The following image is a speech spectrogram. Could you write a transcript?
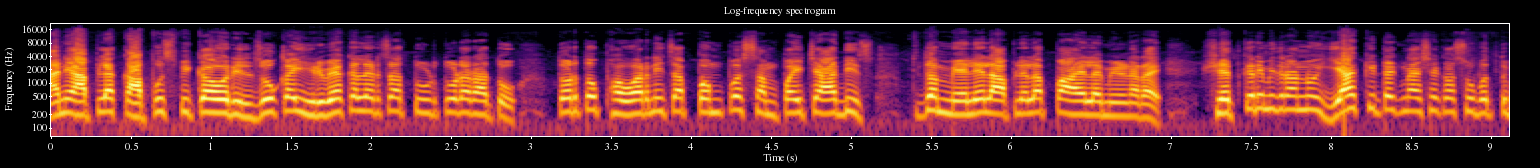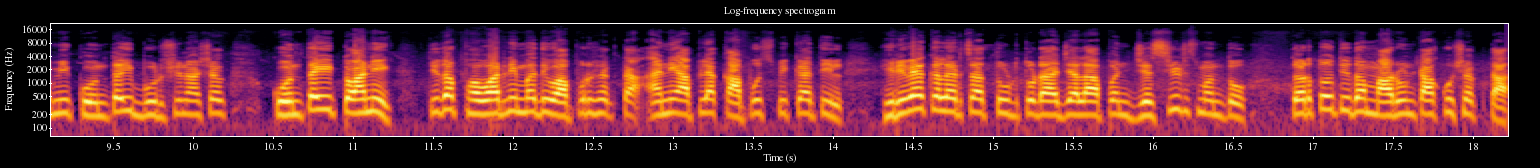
आणि आपल्या कापूस पिकावरील जो काही हिरव्या कलरचा तुडतुडा राहतो तर तो फवारणीचा पंप संपायच्या आधीच तिथं मेलेला आपल्याला पाहायला मिळणार आहे. शेतकरी मित्रांनो या कीटकनाशकासोबत तुम्ही कोणतंही बुरशीनाशक कोणतंही टॉनिक तिथं फवारणीमध्ये वापरू शकता आणि आपल्या कापूस पिकातील हिरव्या कलरचा तुडतुडा ज्याला आपण जेसिड्स म्हणतो तर तो तिथं मारून टाकू शकता.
